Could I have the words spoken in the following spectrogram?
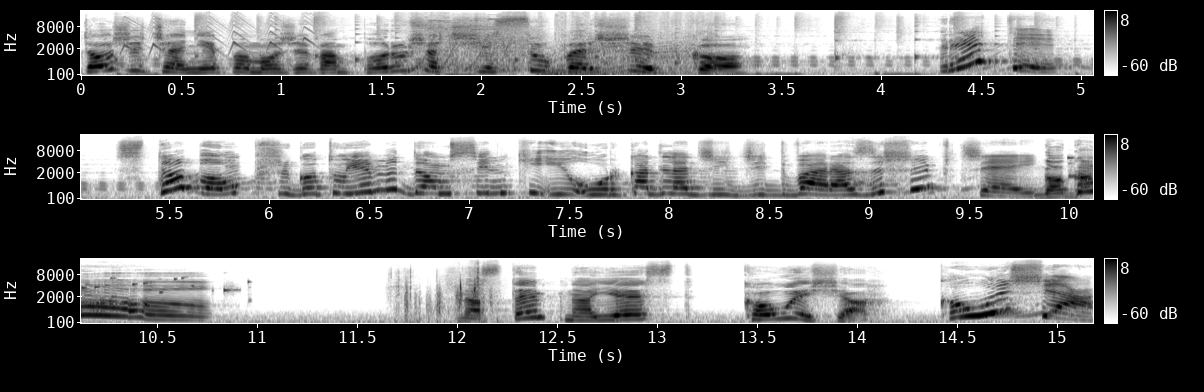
To życzenie pomoże wam poruszać się super szybko. Rety, z tobą przygotujemy dom Synki i Urka dla Gigi dwa razy szybciej. Gogo! Następna jest Kołysia. Kołysia,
